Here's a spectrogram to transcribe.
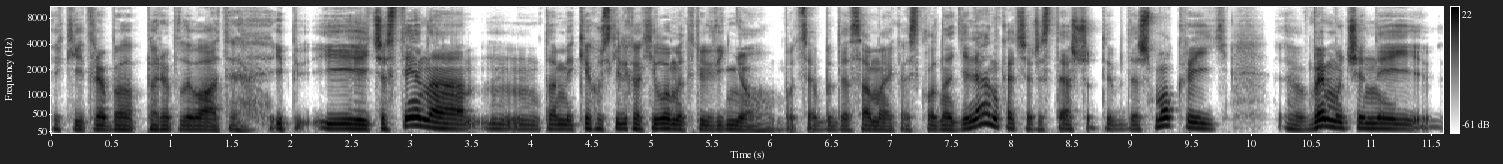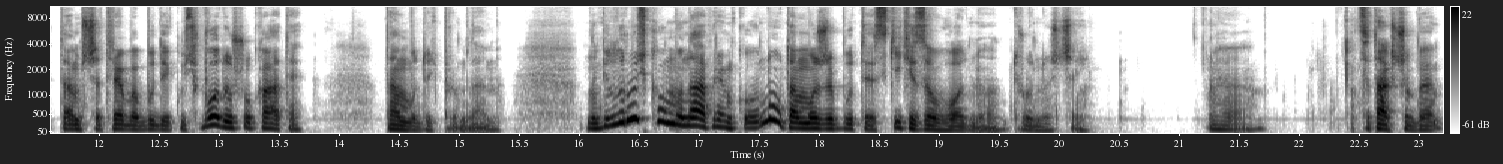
який треба перепливати. І, і частина там якихось кілька кілометрів від нього, бо це буде саме якась складна ділянка через те, що ти будеш мокрий, е, вимучений, там ще треба буде якусь воду шукати, там будуть проблеми. На білоруському напрямку, ну там може бути скільки завгодно труднощей. Е, Це так, щоб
